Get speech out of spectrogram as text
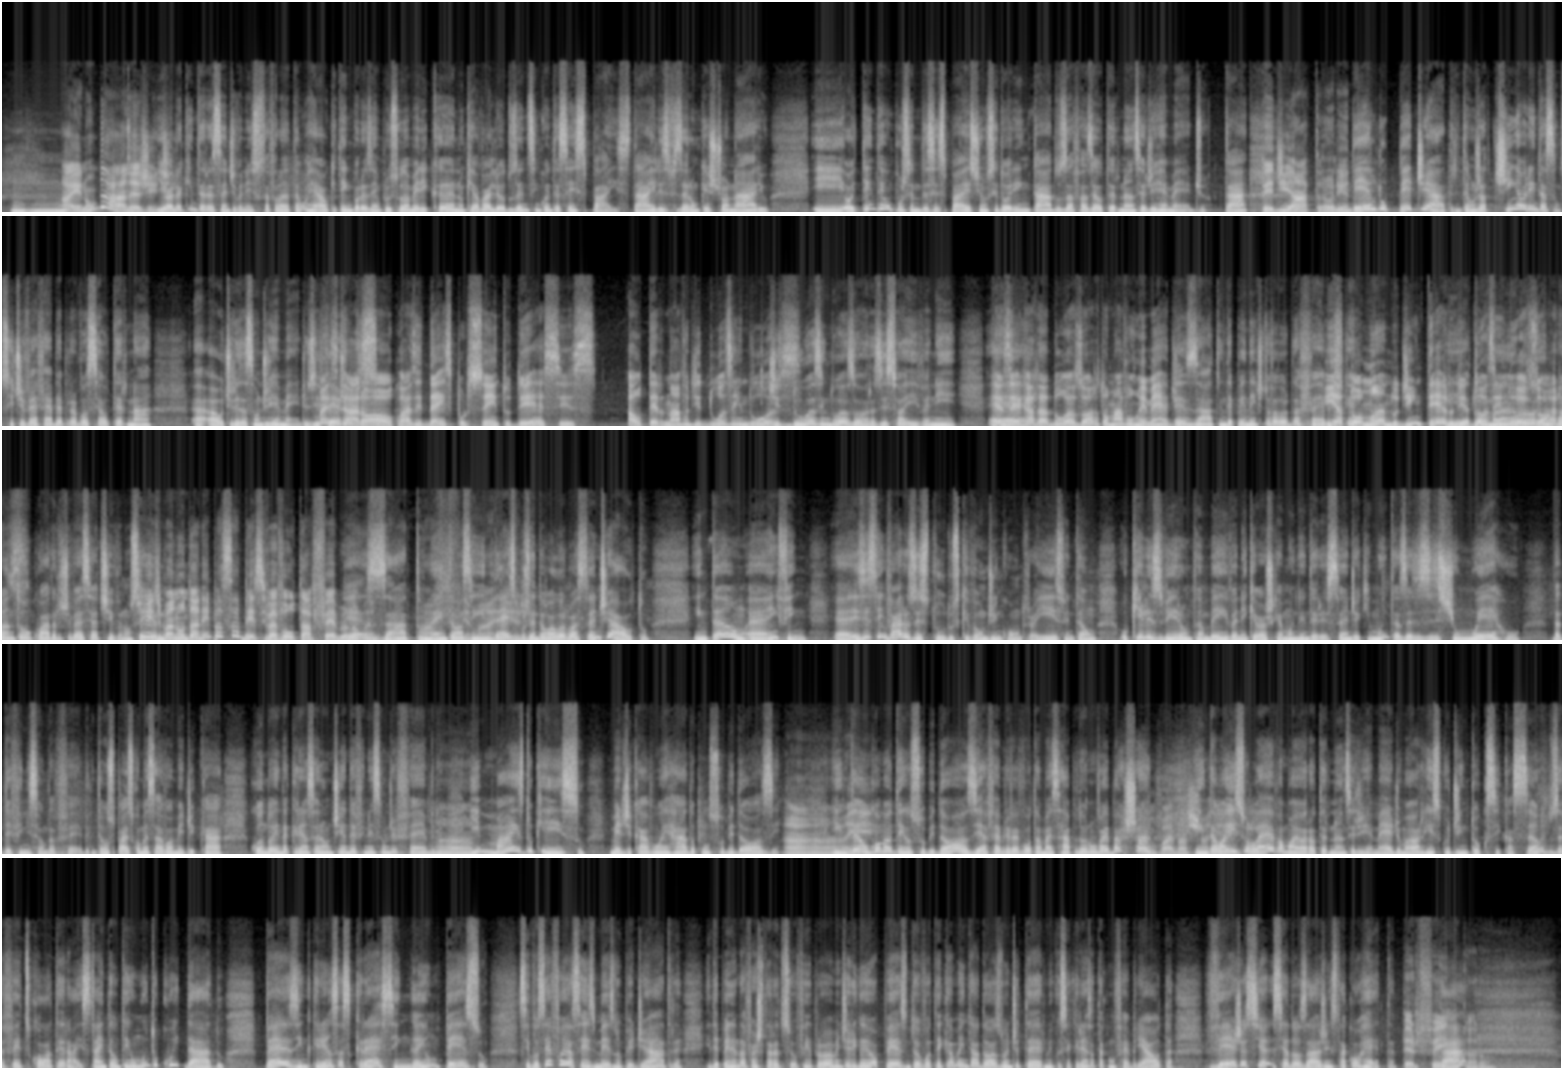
Aí não dá, né, gente? Uhum. E olha que interessante, Vanessa, que você está falando é tão real que tem, por exemplo, o sul-americano que avaliou 256 pais, tá? Eles fizeram um questionário e 81% desses pais tinham sido orientados a fazer alternância de remédio, tá? Pediatra orientou. Pelo pediatra. Então já tinha orientação. Se tiver febre é para você alternar a, a utilização de remédios. E Mas, vejam que Carol, quase 10% desses alternavam de duas em duas. De duas em duas horas, isso aí, Vani. Quer É, dizer, cada duas horas tomava um remédio? Exato, independente do valor da febre. Ia que- tomando o dia inteiro, de ia duas em duas horas? Enquanto o quadro estivesse ativo. Não sei. Gente, não- mas não dá nem para saber se vai voltar a febre ou não. mas- Exato, né? Então, assim, Maria, 10% é um valor bastante alto. Então, é, enfim, é, existem vários estudos que vão de encontro a isso. Então, o que eles viram também, Ivani, que eu acho que é muito interessante, é que muitas vezes existia um erro da definição da febre. Então, os pais começavam a medicar quando ainda a criança não tinha definição de febre. Ah. E mais do que isso, medicavam errado com subdose. Ah, então, e- como eu tenho subdose, a febre vai voltar mais rápido ou não vai baixar. Não vai baixar Então, direito. isso leva a maior alternância de remédio, maior risco de intoxicação e dos efeitos colaterais, tá? Então tenham muito cuidado. Pesem, crianças crescem, ganham peso. Se você foi há seis meses no pediatra, e dependendo da faixa etária do seu filho, provavelmente ele ganhou peso. Então eu vou ter que aumentar a dose do antitérmico. Se a criança está com febre alta, veja se, a- se a dosagem está correta. Perfeito, tá? Carol.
